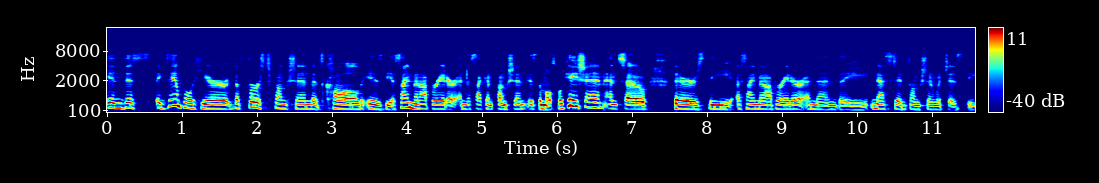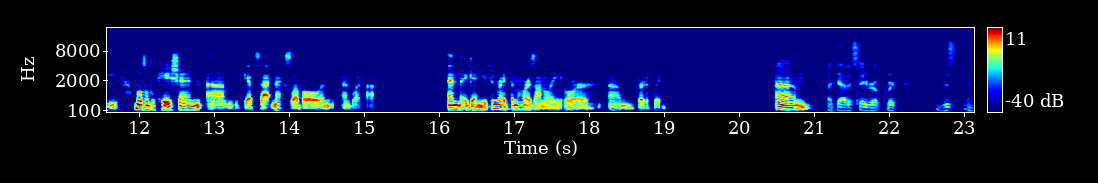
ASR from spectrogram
in this example here, the first function that's called is the assignment operator, and the second function is the multiplication. And so there's the assignment operator, and then the nested function, which is the multiplication, um, gets that next level and, and whatnot. And again, you can write them horizontally or um, vertically. Um, I gotta say real quick, this like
